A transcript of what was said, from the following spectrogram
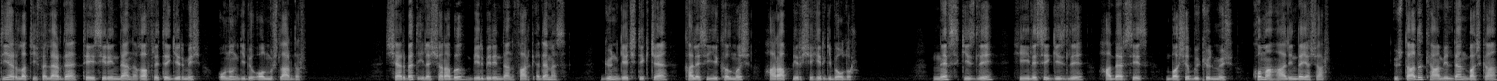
diğer latifeler de tesirinden gaflete girmiş, onun gibi olmuşlardır. Şerbet ile şarabı birbirinden fark edemez. Gün geçtikçe kalesi yıkılmış, harap bir şehir gibi olur. Nefs gizli, hilesi gizli, habersiz, başı bükülmüş, koma halinde yaşar. Üstadı Kamil'den başka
